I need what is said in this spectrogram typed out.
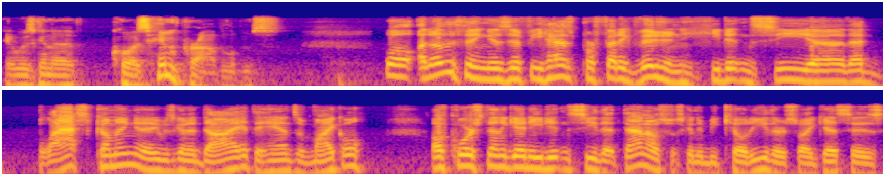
it was going to cause him problems. Well, another thing is if he has prophetic vision, he didn't see uh, that blast coming and he was going to die at the hands of Michael. Of course, then again, he didn't see that Thanos was going to be killed either. So I guess his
